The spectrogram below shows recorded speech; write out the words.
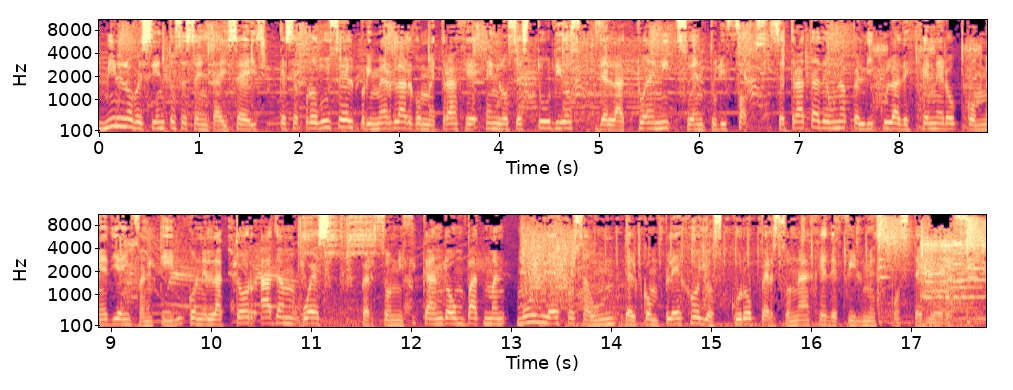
1966 que se produce el primer largometraje en los estudios de la 20th Century Fox. Se trata de una película de género comedia infantil con el actor Adam West personificando a un Batman muy lejos aún del complejo y oscuro personaje de film filmes posteriores.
